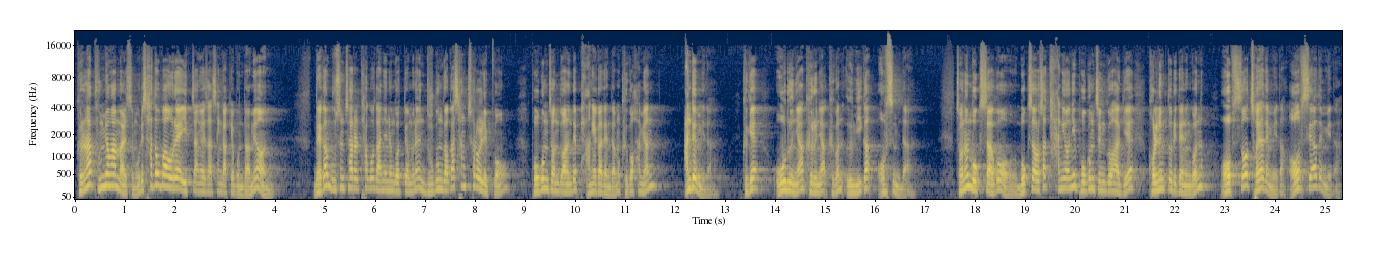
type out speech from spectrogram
그러나 분명한 말씀, 우리 사도 바울의 입장에서 생각해 본다면 내가 무슨 차를 타고 다니는 것 때문에 누군가가 상처를 입고 복음 전도하는데 방해가 된다면 그거 하면 안 됩니다. 그게 옳으냐 그르냐 그건 의미가 없습니다. 저는 목사고 목사로서 당연히 복음 증거하기에 걸림돌이 되는 건 없어져야 됩니다. 없어야 됩니다.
